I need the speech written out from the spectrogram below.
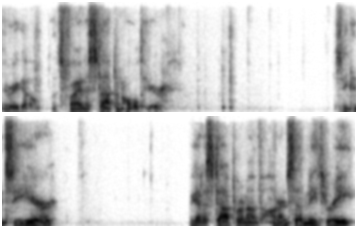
There we go. Let's find a stop and hold here. So you can see here, we got a stop run of 173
